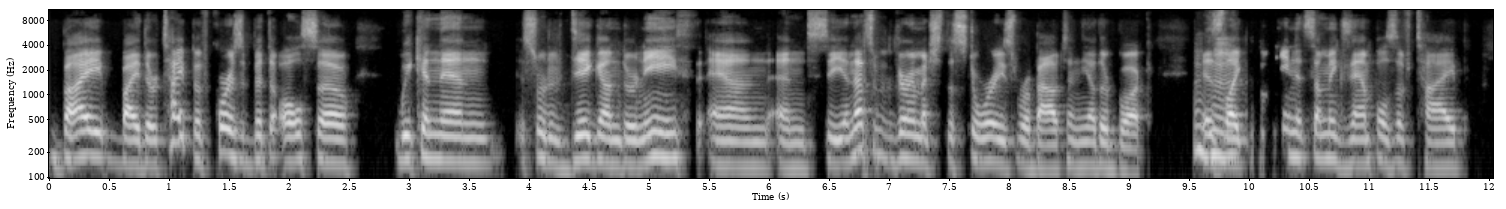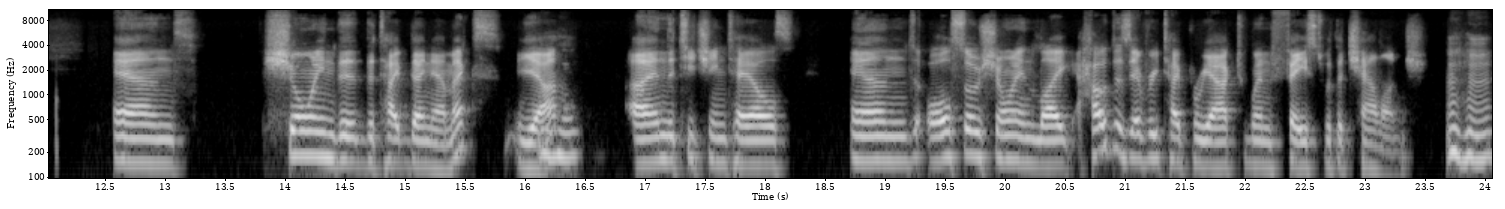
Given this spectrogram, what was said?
by by their type of course but also we can then sort of dig underneath and and see and that's very much the stories we're about in the other book mm-hmm. is like looking at some examples of type and showing the the type dynamics yeah mm-hmm. uh, in the teaching tales and also showing like how does every type react when faced with a challenge mm-hmm.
